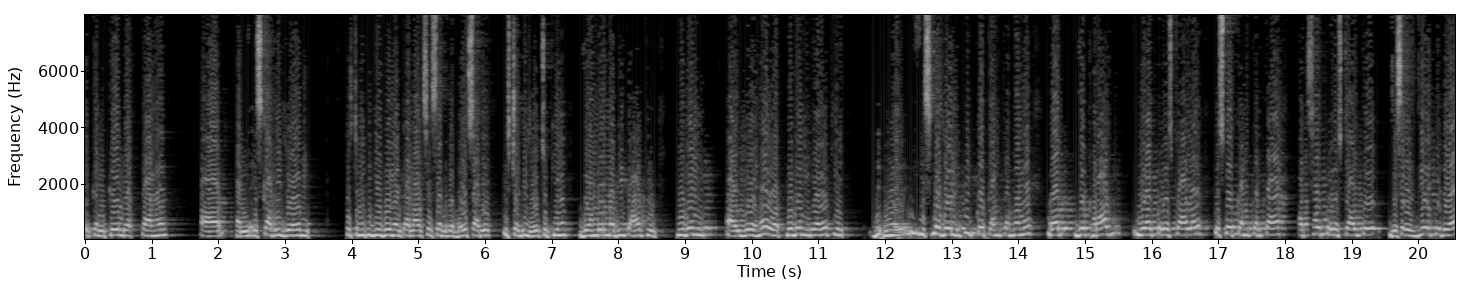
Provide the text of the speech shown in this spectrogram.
कंट्रोल रखता है और इसका भी जो है एनालिसिस है मतलब बहुत सारी स्टडीज़ हो चुकी हैं, जो हम लोगों ने अभी कहा कि प्रूवन ये है और प्रूवन ये है कि इसमें जो लिपिड को कम करने में, और जो खराब यह कोलेस्ट्रॉल है उसको कम करता है अच्छा कोलेस्ट्रॉल को, जैसे एसडीएल को जो है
